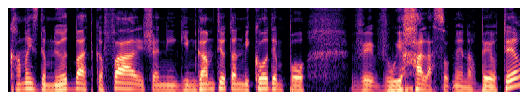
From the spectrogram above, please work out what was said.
כמה הזדמנויות בהתקפה, שאני גמגמתי אותן מקודם פה, והוא יכל לעשות מהן הרבה יותר.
